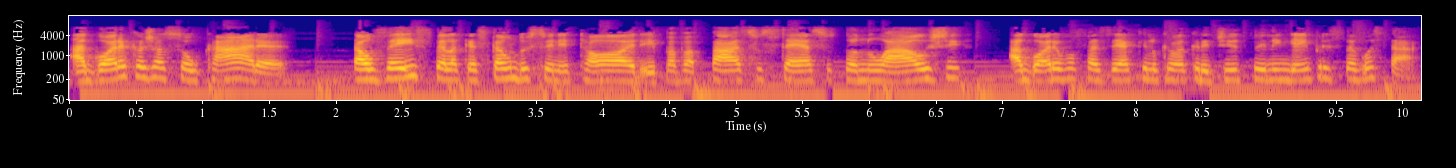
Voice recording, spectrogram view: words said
agora que eu já sou o cara, talvez pela questão do e papapá, sucesso, tô no auge, agora eu vou fazer aquilo que eu acredito e ninguém precisa gostar,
